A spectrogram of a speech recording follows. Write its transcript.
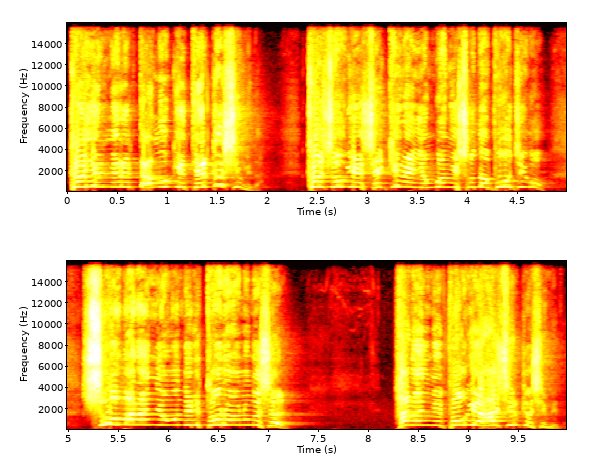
그 열매를 따먹게 될 것입니다. 그 속에 세키의 영광이 쏟아부어지고 수많은 영혼들이 돌아오는 것을 하나님이 보게 하실 것입니다.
